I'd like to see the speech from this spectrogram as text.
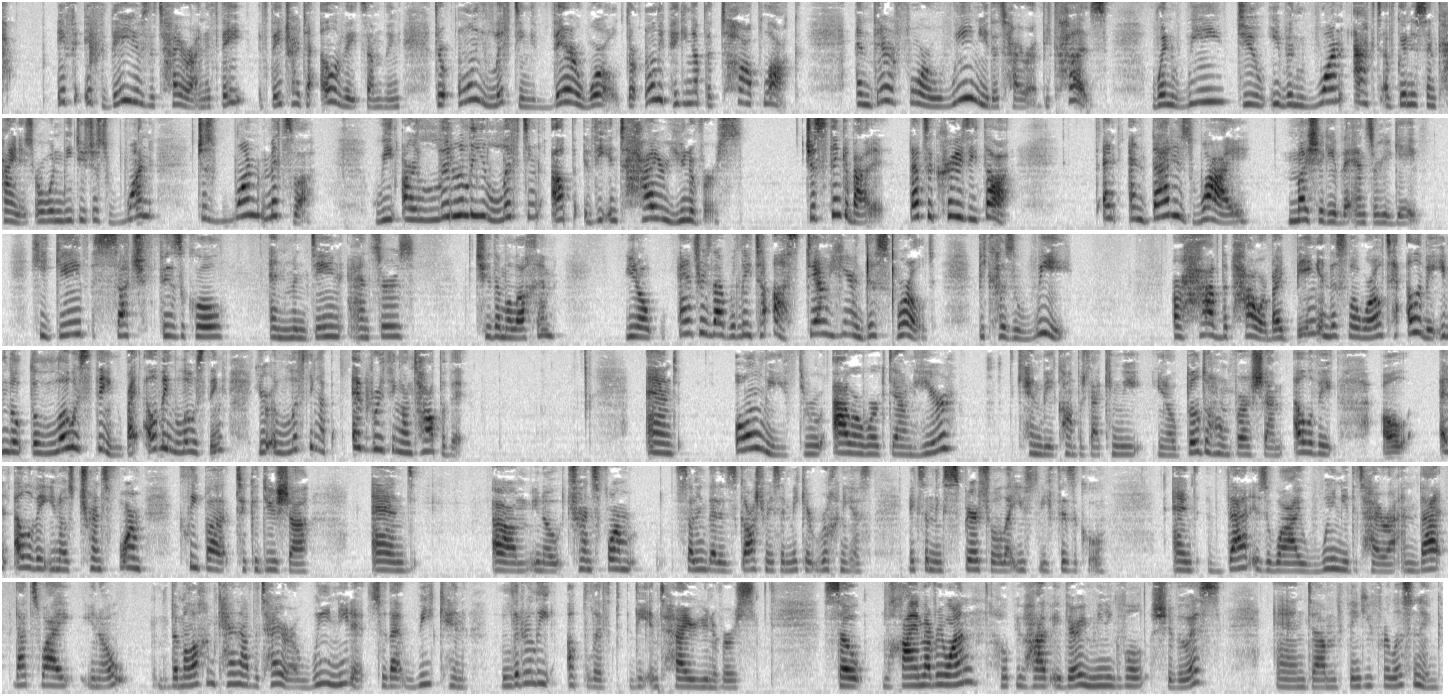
if if they use the Torah and if they if they try to elevate something, they're only lifting their world. They're only picking up the top lock, And therefore we need a Torah because when we do even one act of goodness and kindness, or when we do just one just one mitzvah, we are literally lifting up the entire universe. Just think about it. That's a crazy thought. And and that is why Moshe gave the answer he gave. He gave such physical and mundane answers to the malachim, you know, answers that relate to us down here in this world, because we or have the power by being in this low world to elevate even the, lowest thing. By elevating the lowest thing, you're lifting up everything on top of it. And only through our work down here can we accomplish that. Can we, you know, build a home for Hashem, elevate all and elevate, you know, transform klipa to kedusha, and um, you know, transform something that is gashmis and make it ruchnias, make something spiritual that used to be physical and that is why we need the Torah, and that that's why you know the Malachim can have the Torah. We need it so that we can literally uplift the entire universe. So, l'chaim, everyone. Hope you have a very meaningful Shavuos, and um, thank you for listening.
